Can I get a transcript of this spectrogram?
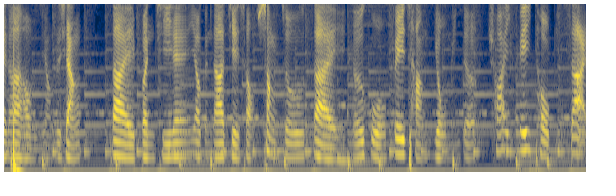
嗨，大家好，我是杨志祥。在本集呢，要跟大家介绍上周在德国非常有名的 Tri Battle 比赛。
